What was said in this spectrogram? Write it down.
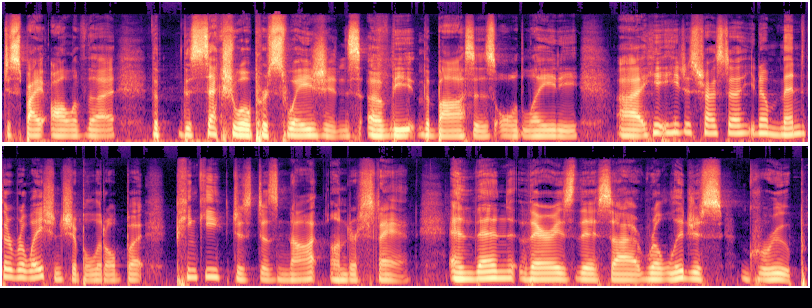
despite all of the, the the sexual persuasions of the the boss's old lady. Uh, he he just tries to you know mend their relationship a little, but Pinky just does not understand. And then there is this uh, religious group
